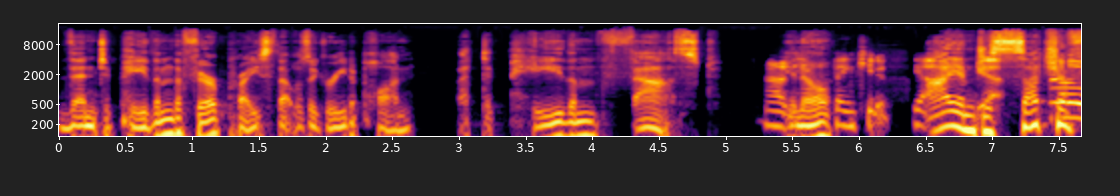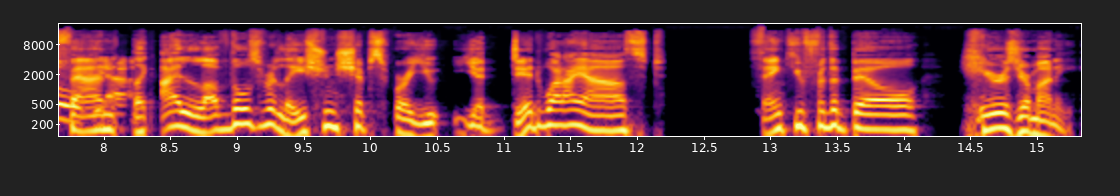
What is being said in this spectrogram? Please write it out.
than to pay them the fair price that was agreed upon, but to pay them fast. Uh, you know, thank you. Yeah. I am just yeah. such a oh, fan. Yeah. Like I love those relationships where you you did what I asked. Thank you for the bill. Here's your money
